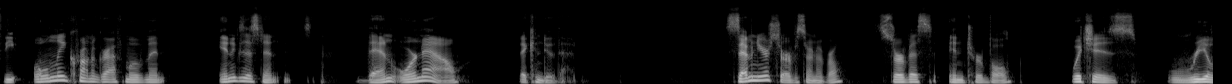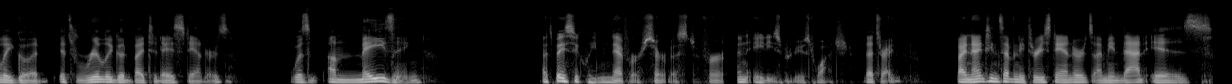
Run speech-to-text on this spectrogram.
the only chronograph movement in existence then or now that can do that. Seven year service interval, service interval, which is really good. It's really good by today's standards. Was amazing. That's basically never serviced for an 80s produced watch. That's right. By 1973 standards, I mean, that is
